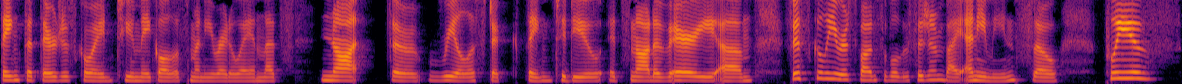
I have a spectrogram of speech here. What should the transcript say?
think that they're just going to make all this money right away. And that's not the realistic thing to do. It's not a very um, fiscally responsible decision by any means. So please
